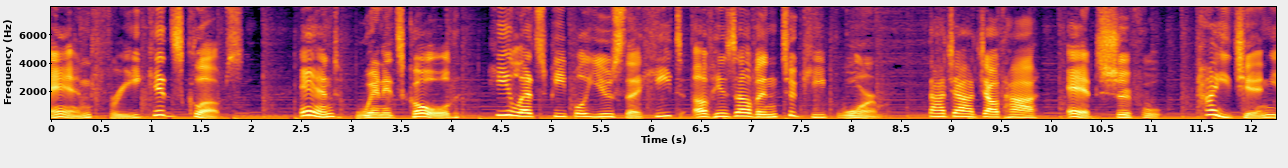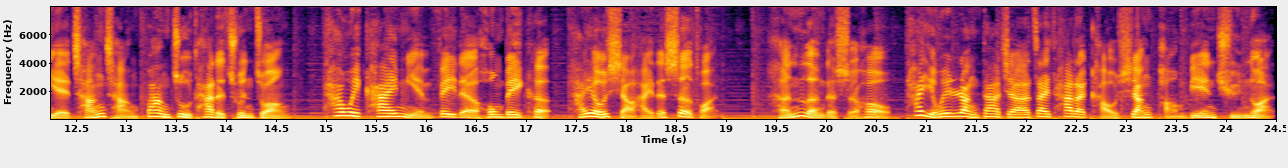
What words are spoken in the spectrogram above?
and free kids clubs. And when it's cold, he lets people use the heat of his oven to keep warm. 大家叫他 Ed 师傅。他以前也常常帮助他的村庄，他会开免费的烘焙课，还有小孩的社团。 很冷的时候，他也会让大家在他的烤箱旁边取暖。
